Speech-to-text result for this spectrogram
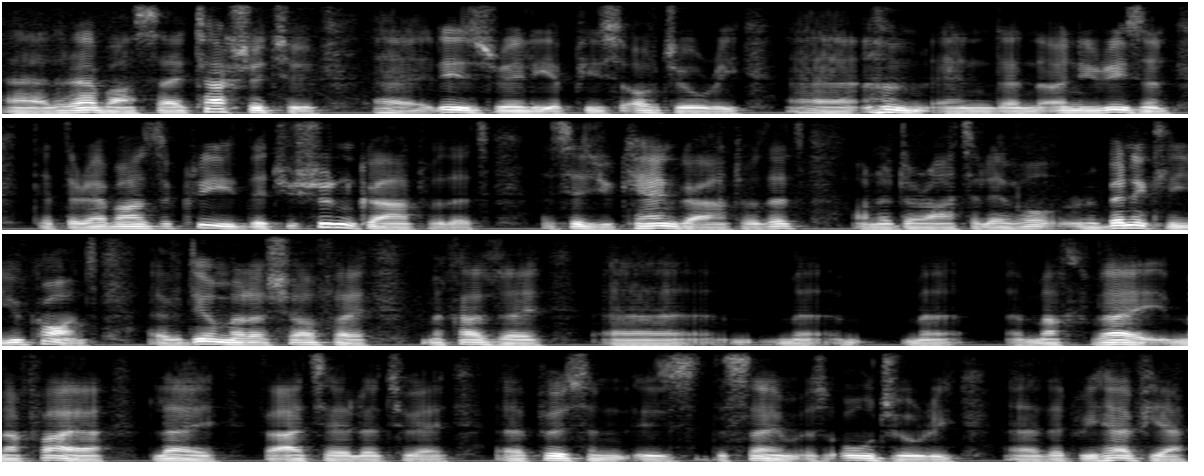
uh, the rabbis say tachshitu. Uh, it is really a piece of jewelry, uh, and and the only reason that the rabbis agreed that you shouldn't go out with it, it says you can go out with it on a dorata level. Rabbinically, you can't. A person is the same as all jewelry uh, that we have here.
